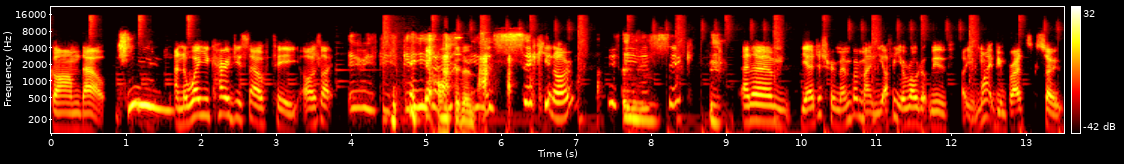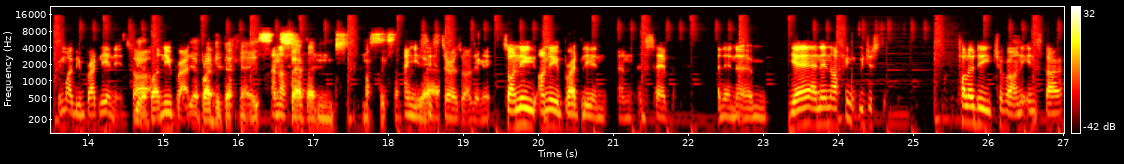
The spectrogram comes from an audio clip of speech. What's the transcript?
garmed out. And the way you carried yourself, T, I was like, who is this geezer? Confident. He's sick, you know. This geezer's sick. And um, yeah, just remember, man. I think you rolled up with. Oh, it might have been Brad. So it might have been Bradley in it. So Yeah, I, Brad- knew Brad Yeah, Bradley definitely is And I- Seb and my sister. and your yeah. sister as well in it. So I knew I knew Bradley and, and, and Seb, and then um, yeah, and then I think we just followed each other on Insta.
